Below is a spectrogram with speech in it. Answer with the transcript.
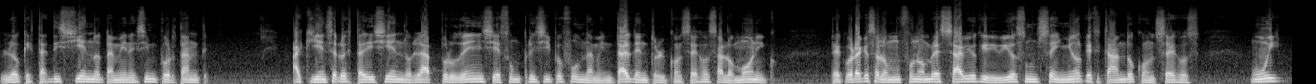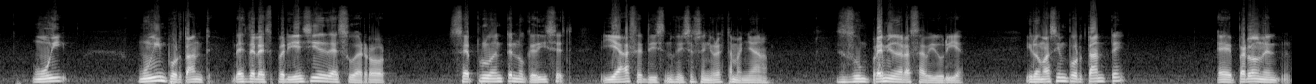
lo que estás diciendo también es importante. ¿A quién se lo está diciendo? La prudencia es un principio fundamental dentro del consejo salomónico. Recuerda que Salomón fue un hombre sabio que vivió, es un señor que te está dando consejos muy, muy, muy importante, desde la experiencia y desde su error. Sé prudente en lo que dices y haces, nos dice el Señor esta mañana. Eso es un premio de la sabiduría. Y lo más importante, eh, perdón, el,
